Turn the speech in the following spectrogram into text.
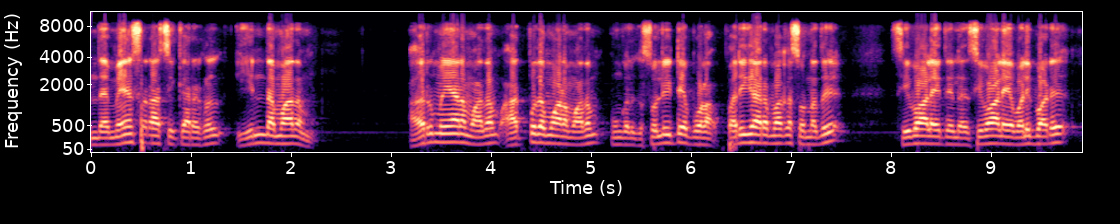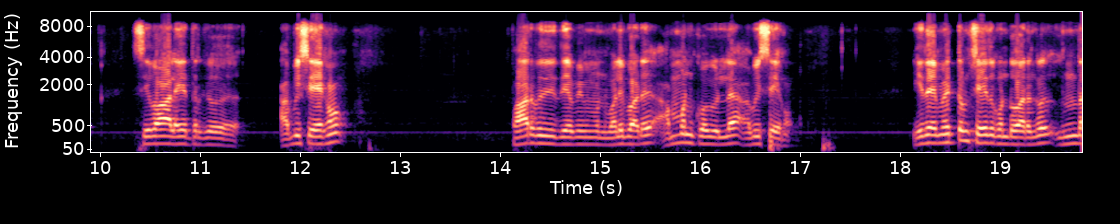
இந்த மேசராசிக்காரர்கள் இந்த மாதம் அருமையான மாதம் அற்புதமான மாதம். உங்களுக்கு சொல்லிகிட்டே போகலாம். பரிகாரமாக சொன்னது சிவாலயத்தில் சிவாலய வழிபாடு சிவாலயத்திற்கு அபிஷேகம் பார்வதி தேவியம்மன் வழிபாடு அம்மன் கோவிலில் அபிஷேகம். இதை மட்டும் செய்து கொண்டு வாருங்கள். இந்த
